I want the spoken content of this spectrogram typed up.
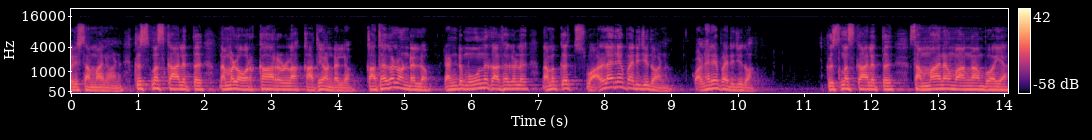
ഒരു സമ്മാനമാണ്. ക്രിസ്മസ് കാലത്ത് നമ്മൾ ഓർക്കാറുള്ള കഥയുണ്ടല്ലോ. കഥകളുണ്ടല്ലോ. രണ്ട് മൂന്ന് കഥകൾ നമുക്ക് വളരെ പരിചിതമാണ്. വളരെ പരിചിതമാണ്. ക്രിസ്മസ് കാലത്ത് സമ്മാനം വാങ്ങാൻ പോയ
